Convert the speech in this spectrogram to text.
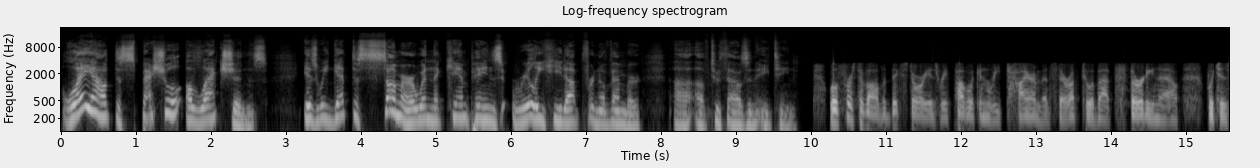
Lay out the special elections as we get to summer when the campaigns really heat up for November uh, of 2018. Well, first of all, the big story is Republican retirements. They're up to about 30 now, which is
